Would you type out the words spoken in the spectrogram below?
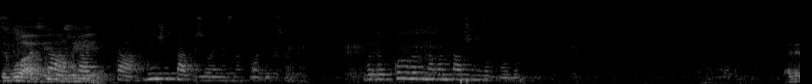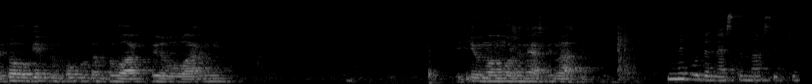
ситуація, Так, вже так, є. так, він же і так в зоні знаходиться. Додаткових навантажень не буде. А для того об'єкту з боку там пивовар- які воно може нести наслідки. Не буде нести наслідків.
